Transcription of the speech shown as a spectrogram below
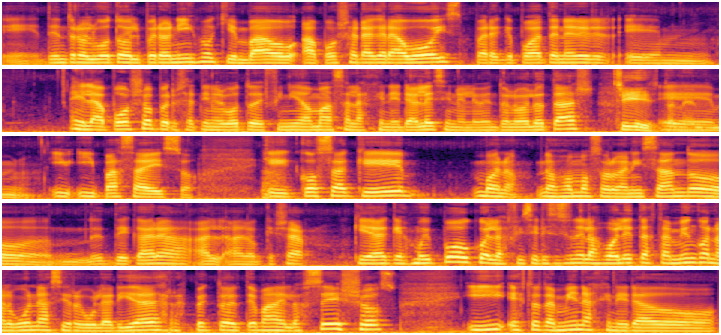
eh, dentro del voto del peronismo quien va a apoyar a Grabois para que pueda tener el, el apoyo, pero ya tiene el voto definido más en las generales y en el evento del balotage. Sí, y, y, pasa eso. cosa que, bueno, nos vamos organizando de, cara a lo que ya queda que es muy poco, la oficialización de las boletas también con algunas irregularidades respecto del tema de los sellos y esto también ha generado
